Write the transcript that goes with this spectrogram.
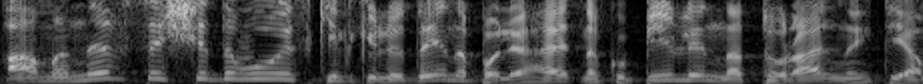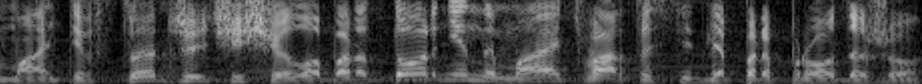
А мене все ще дивує, скільки людей наполягають на купівлі натуральних діамантів, стверджуючи, що лабораторні не мають вартості для перепродажу.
